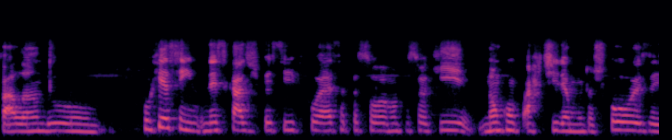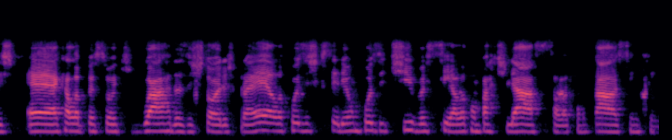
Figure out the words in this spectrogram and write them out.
falando porque assim nesse caso específico essa pessoa é uma pessoa que não compartilha muitas coisas é aquela pessoa que guarda as histórias para ela coisas que seriam positivas se ela compartilhasse se ela contasse enfim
